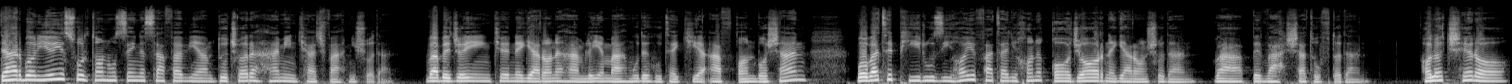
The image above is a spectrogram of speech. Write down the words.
درباریای سلطان حسین صفوی هم دچار همین کچ فهمی شدن و به جای اینکه نگران حمله محمود هوتکی افغان باشن بابت پیروزی های فتلی خان قاجار نگران شدن و به وحشت افتادن. حالا چرا؟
